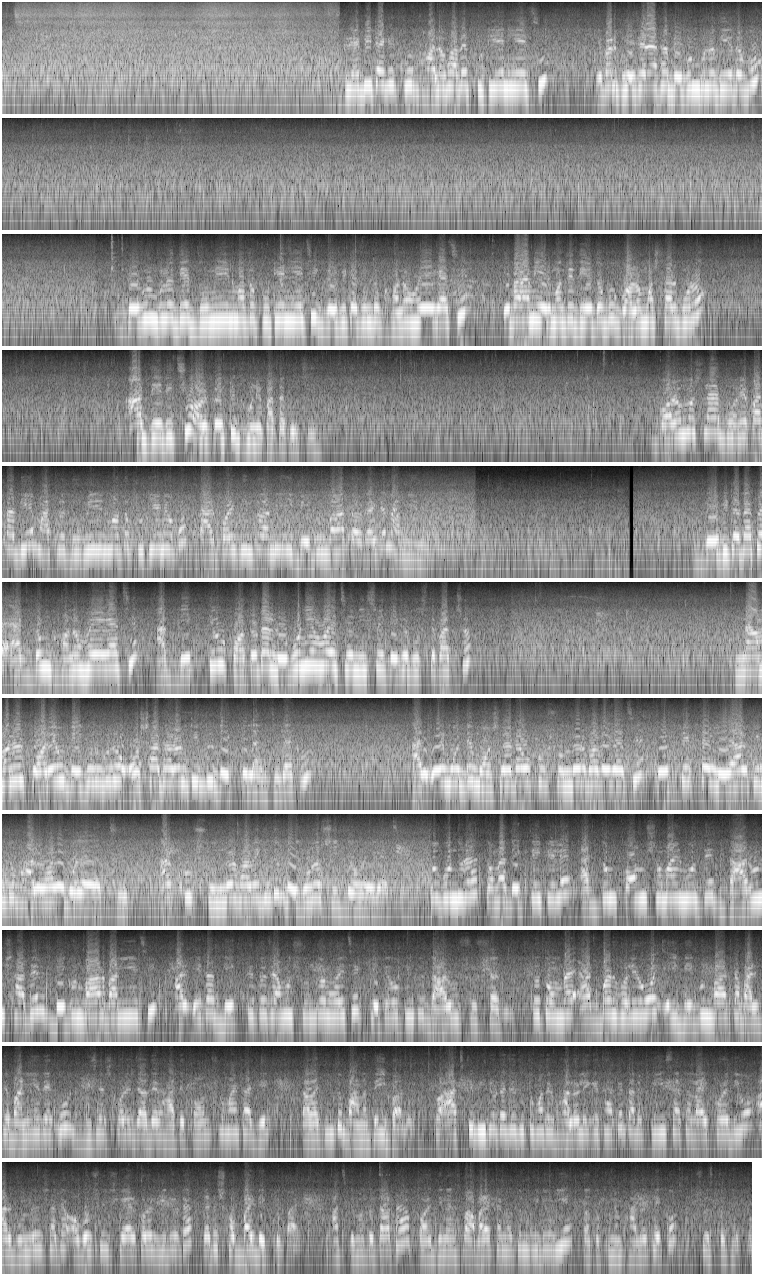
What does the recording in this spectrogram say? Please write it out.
গ্রেভিটাকে খুব ভালোভাবে ফুটিয়ে নিয়েছি। এবার ভেজে রাখা বেগুনগুলো দিয়ে দেবো। বেগুনগুলো দিয়ে দু মিনিট মতো ফুটিয়ে নিয়েছি, গ্রেভিটা কিন্তু ঘন হয়ে গেছে। এবার আমি এর মধ্যে দিয়ে দেবো গরম মশলার গুঁড়ো। আর দিয়ে দিচ্ছি অল্প একটু ধনে পাতা কুচি। গরম মশলা আর ধনে পাতা দিয়ে মাত্র দু মিনিট মতো ফুটিয়ে নেব। তারপরে কিন্তু আমি এই বেগুন বাড়া তরকারিটা নামিয়ে নেব। গ্রেভিটা দেখো একদম ঘন হয়ে গেছে, আর দেখতেও কতটা লোভনীয় হয়েছে, নিশ্চয়ই দেখে বুঝতে পারছ। নামানোর পরেও বেগুনগুলো অসাধারণ কিন্তু দেখতে লাগছে, দেখো। আর এর মধ্যে মশলাটাও খুব সুন্দরভাবে গেছে, প্রত্যেকটা লেয়ার কিন্তু ভালোভাবে বোঝা যাচ্ছে। আর খুব সুন্দরভাবে কিন্তু বেগুনও সিদ্ধ হয়ে গেছে। তো বন্ধুরা, তোমরা দেখতেই পেলে, একদম কম সময়ের মধ্যে দারুণ স্বাদের বেগুন বাহার বানিয়েছি। আর এটা দেখতে তো যেমন সুন্দর হয়েছে, খেতেও কিন্তু দারুণ সুস্বাদু। তো তোমরা একবার হলেও এই বেগুন বাহারটা বাড়িতে বানিয়ে দেখো। বিশেষ করে যাদের হাতে কম সময় থাকে, তারা কিন্তু বানাতেই পারো। তো আজকে ভিডিওটা যদি তোমাদের ভালো লেগে থাকে, তাহলে প্লিজ একটা লাইক করে দিও। আর বন্ধুদের সাথে অবশ্যই শেয়ার করো ভিডিওটা যাতে সবাই দেখতে পায়। আজকের মতো টাটা, পরের দিন আসব আবার একটা নতুন ভিডিও নিয়ে। ততক্ষণে ভালো থেকো, সুস্থ থেকো।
